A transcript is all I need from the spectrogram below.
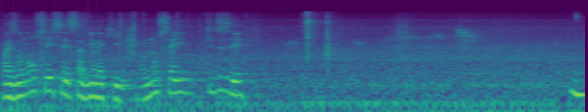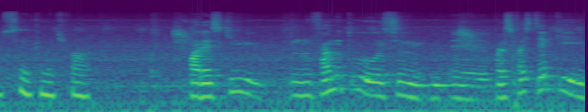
Mas eu não sei se eles estão vindo aqui. Eu não sei o que dizer. Não sei como eu te falo. Parece que não faz muito, assim... é, parece que faz tempo que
